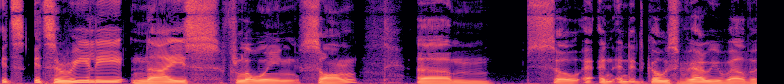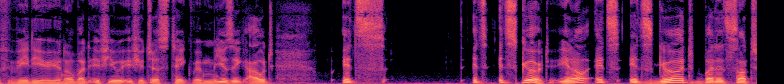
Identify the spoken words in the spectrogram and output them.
it's it's a really nice flowing song. Um, so and and it goes very well with video, you know. But if you if you just take the music out, it's it's it's good, you know. It's it's good, but it's not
